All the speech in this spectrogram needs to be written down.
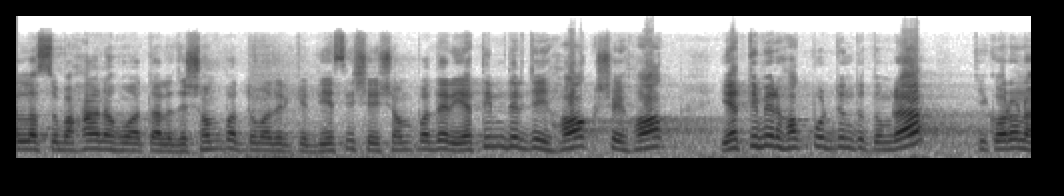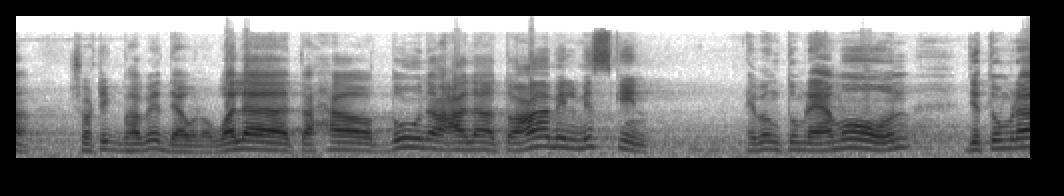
আল্লাহ সুবাহান হুয়া তালা যে সম্পদ তোমাদেরকে দিয়েছি, সেই সম্পদের ইয়াতিমদের যেই হক, সেই হক ইয়াতিমের হক পর্যন্ত তোমরা কি করো না? সঠিকভাবে দেও না। ওয়ালা তাহাদুনা আলা তোয়ামিল মিসকিন। এবং তোমরা এমন যে তোমরা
